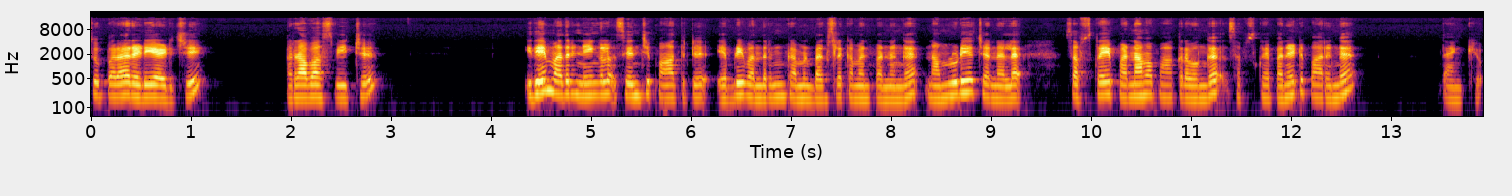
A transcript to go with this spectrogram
சூப்பராக ரெடி ஆகிடுச்சு ரவா ஸ்வீட்டு. இதே மாதிரி நீங்களும் செஞ்சு பார்த்துட்டு எப்படி வந்துருங்க கமெண்ட் பாக்ஸில் கமெண்ட் பண்ணுங்கள் நம்மளுடைய சேனலை சப்ஸ்கிரைப் பண்ணாமல் பார்க்குறவங்க சப்ஸ்கிரைப் பண்ணிவிட்டு பாருங்கள் தேங்க்யூ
